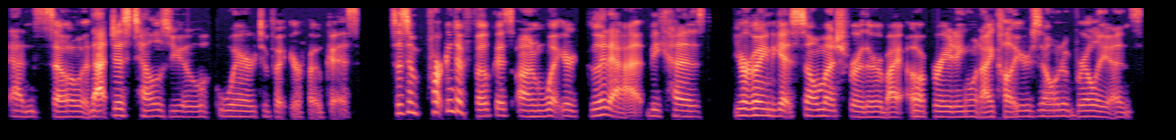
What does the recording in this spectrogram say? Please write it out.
And so that just tells you where to put your focus. So it's important to focus on what you're good at because you're going to get so much further by operating what I call your zone of brilliance.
